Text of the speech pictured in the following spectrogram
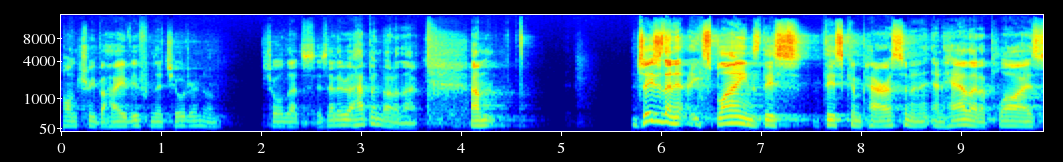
contrary behaviour from their children. I'm sure that's, has that ever happened? I don't know. Um, Jesus then explains this, this comparison and, and how that applies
